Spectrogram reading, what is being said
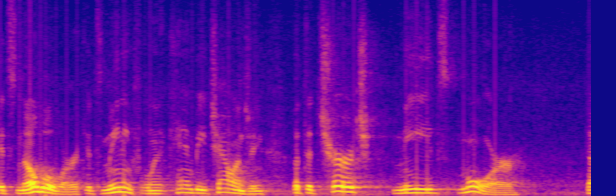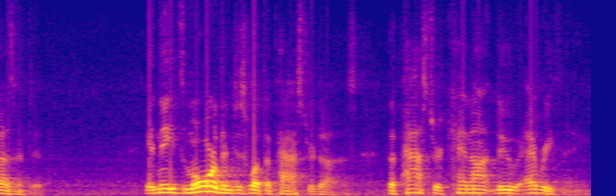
It's noble work, it's meaningful, and it can be challenging, but the church needs more, doesn't it? It needs more than just what the pastor does. The pastor cannot do everything,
